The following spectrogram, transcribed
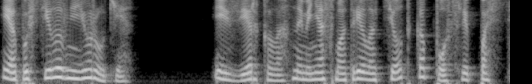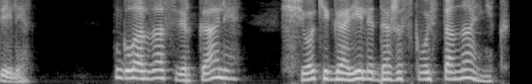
и опустила в нее руки. Из зеркала на меня смотрела тетка после постели. Глаза сверкали, щеки горели даже сквозь тональник.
